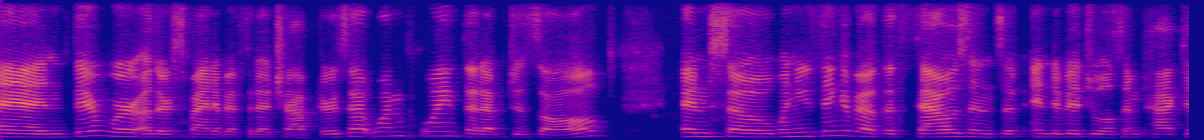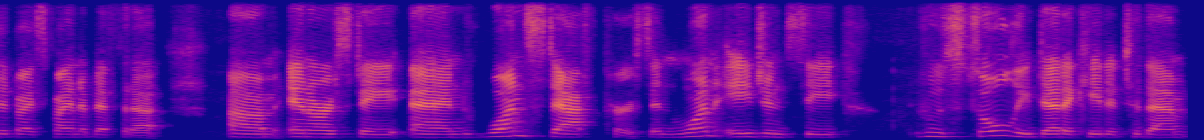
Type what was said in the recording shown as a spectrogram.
And there were other spina bifida chapters at one point that have dissolved. And so when you think about the thousands of individuals impacted by spina bifida um, in our state and one staff person, one agency who's solely dedicated to them,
